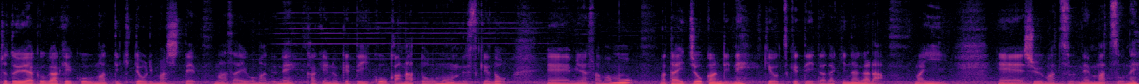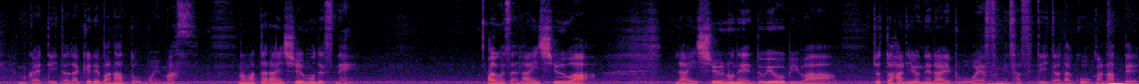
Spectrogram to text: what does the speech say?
ちょっと予約が結構埋まってきておりまして、まあ、最後までね駆け抜けていこうかなと思うんですけど、えー、皆様も、体調管理ね気をつけていただきながら、まあ、いい、え、週末年末をね迎えていただければなと思います。まあ、また来週もですね、あ、ごめんなさい、来週は、来週のね、土曜日は、ちょっとハリオネライブをお休みさせていただこうかなって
